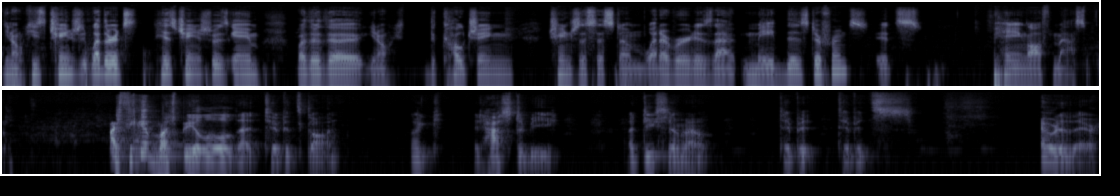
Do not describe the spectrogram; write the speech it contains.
you know, he's changed whether it's his change to his game, whether the you know the coaching changed the system, whatever it is that made this difference, it's paying off massively. I think it must be a little that Tippett's gone. Like it has to be a decent amount. Tippett Tippett's out of there.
